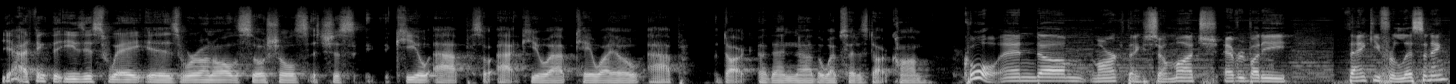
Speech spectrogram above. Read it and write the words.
Yeah, I think the easiest way is we're on all the socials. It's just Kyo app. So at Kyo app, K Y O app. Then uh, the website is dot com. Cool. And um, Mark, thank you so much. Everybody, thank you for listening.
